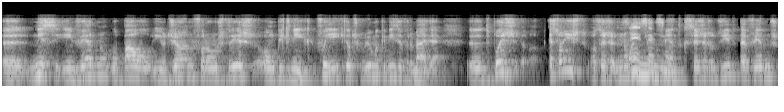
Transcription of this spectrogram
Uh, nesse inverno, o Paulo e o John foram os três a um piquenique. Foi aí que ele descobriu uma camisa vermelha. depois, é só isto. Ou seja, não sim, há nenhum sim, momento sim. que seja reduzido a vermos,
